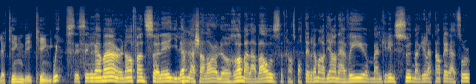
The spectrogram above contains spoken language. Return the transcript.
Le king des kings. Oui, c'est vraiment un enfant du soleil. Il aime la chaleur. Le rhum, à la base, se transportait vraiment bien en navire, malgré le sud, malgré la température.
